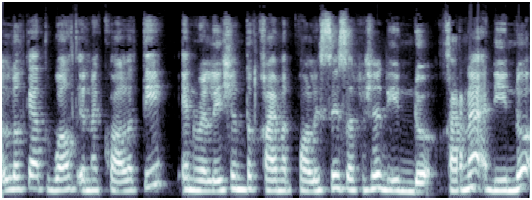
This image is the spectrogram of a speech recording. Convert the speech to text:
look at wealth inequality in relation to climate policies, especially di Indo. Karena di Indo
